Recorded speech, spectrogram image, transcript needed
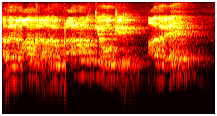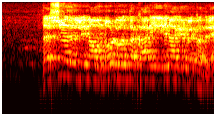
ಅದನ್ನು ಮಾತ್ರ ಅದು ಪ್ರಾರಂಭಕ್ಕೆ ಓಕೆ ಆದರೆ ದರ್ಶನದಲ್ಲಿ ನಾವು ನೋಡುವಂತ ಕಾರ್ಯ ಏನಾಗಿರ್ಬೇಕಂದ್ರೆ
